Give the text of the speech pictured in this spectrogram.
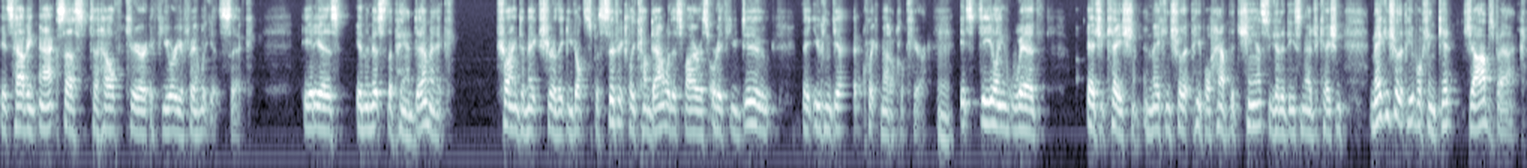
it's having access to health care if you or your family get sick. It is in the midst of the pandemic, trying to make sure that you don't specifically come down with this virus, or if you do, that you can get quick medical care. Mm. It's dealing with education and making sure that people have the chance to get a decent education, making sure that people can get jobs back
